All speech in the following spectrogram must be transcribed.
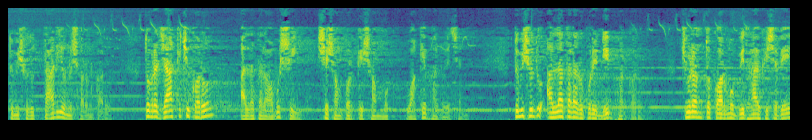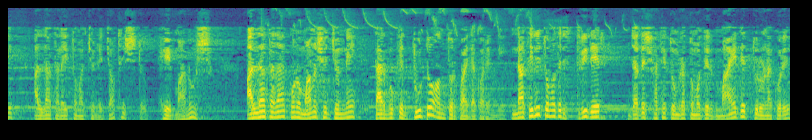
তুমি শুধু তারই অনুসরণ করো। তোমরা যা কিছু করো, আল্লাহ তালা অবশ্যই সে সম্পর্কে সম্মুখ ওয়াকেভাল রয়েছেন। তুমি শুধু আল্লাহ তালার উপরে নির্ভর করো। চূড়ান্ত কর্ম বিধায়ক হিসেবে আল্লাহ তালাই তোমার জন্য যথেষ্ট। হে মানুষ আল্লাহ তালা কোন মানুষের জন্য তার বুকে দুটো অন্তর পয়দা করেননি। না তিনি তোমাদের স্ত্রীদের যাদের সাথে তোমরা তোমাদের মায়েদের তুলনা করে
